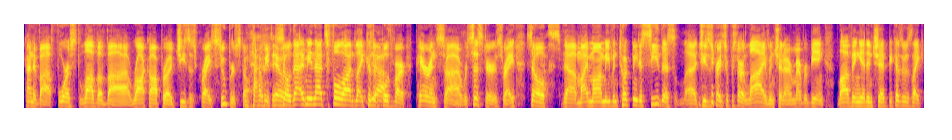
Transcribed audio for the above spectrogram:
kind of a forced love of uh, rock opera, Jesus Christ Superstar. That we do. So that I mean that's full on like because Yeah. both of our parents uh, were sisters, right? So Yes. the, my mom even took me to see this uh, Jesus Christ Superstar live and shit. I remember being loving it and shit because it was like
